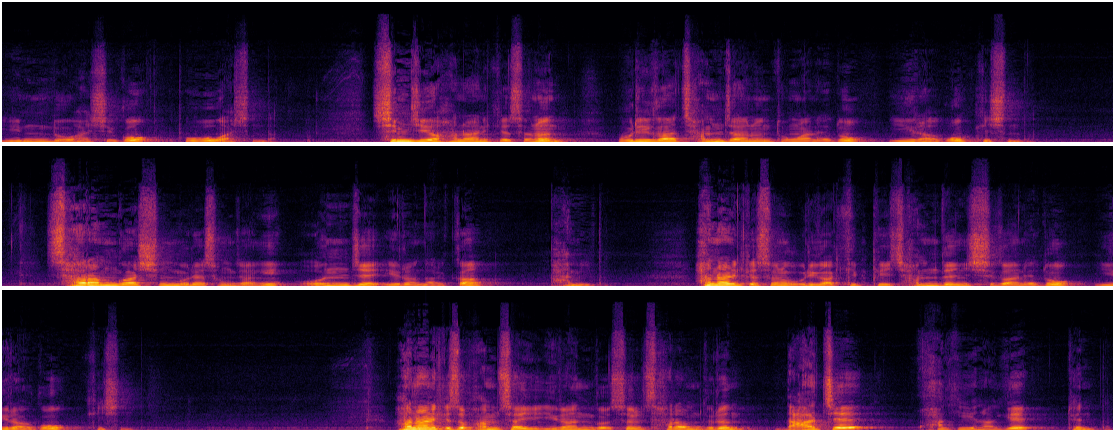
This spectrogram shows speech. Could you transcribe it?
인도하시고 보호하신다. 심지어 하나님께서는 우리가 잠자는 동안에도 일하고 계신다. 사람과 식물의 성장이 언제 일어날까? 밤이다. 하나님께서는 우리가 깊이 잠든 시간에도 일하고 계신다. 하나님께서 밤사이 일한 것을 사람들은 낮에 확인하게 된다.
